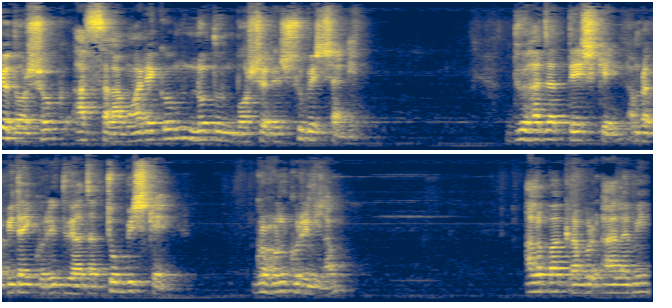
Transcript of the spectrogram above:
প্রিয় দর্শক, আসসালামু আলাইকুম। নতুন বছরের শুভেচ্ছা নিয়ে। দুই হাজার তেইশকে আমরা বিদায় করে দুই হাজার চব্বিশকে গ্রহণ করে নিলাম। আলবাক রাবুল আলামিন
